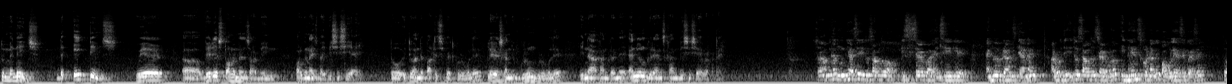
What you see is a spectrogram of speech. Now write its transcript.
the eight teams were various tournaments are being organise by B C C I তো এইটো আনতে পাৰ্টিচিপেট কৰিবলৈ প্লেয়াৰ্ছ খান গ্ৰুম কৰিবলৈ ইনা খান কাৰণে এনুৱেল গ্ৰেণ্টছ খান বি চি চি আইৰ পৰা পঠায় ছাৰ আমি খান শুনি আছে এইটো চাউলটো বি চি চি আইৰ পৰা এন চি একে এনুৱেল গ্ৰাণ্টছ দিয়া নাই আৰু এইটো চাউলটো ছাৰ অলপ ইনহেঞ্চ কৰি নাবি পাবলৈ আছে কৈ আছে তো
